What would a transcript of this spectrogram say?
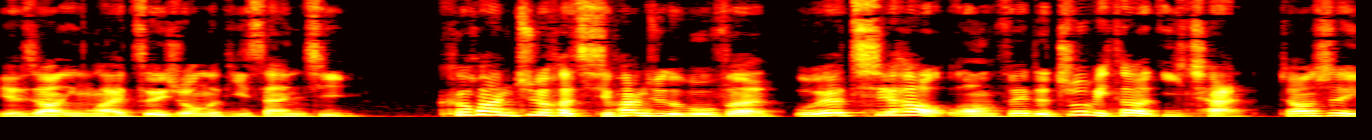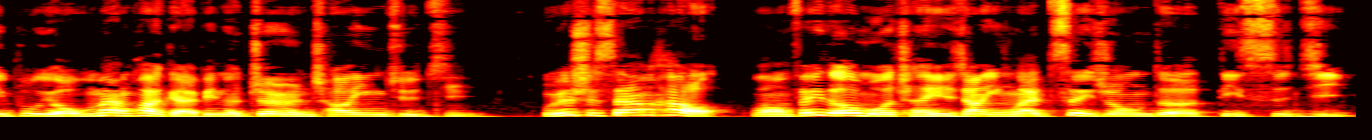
也将迎来最终的第三季。科幻剧和奇幻剧的部分，五月七号，网飞的《朱比特遗产》将是一部由漫画改编的真人超英剧集。五月十三号，网飞的《恶魔城》也将迎来最终的第四季。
